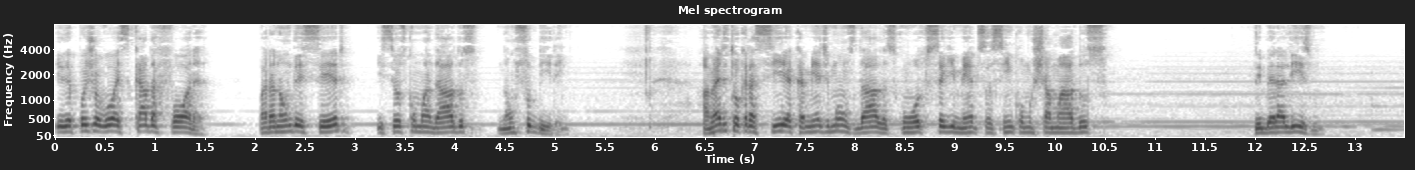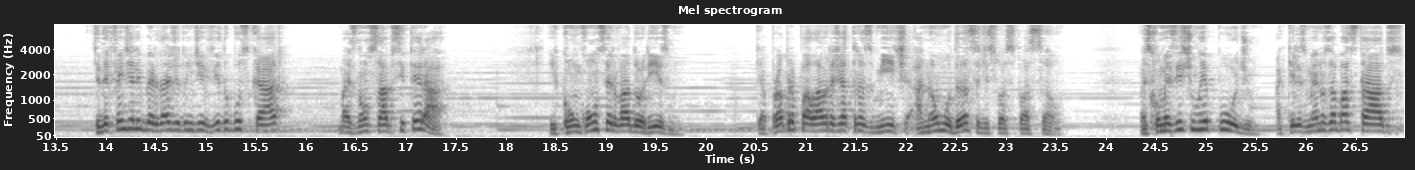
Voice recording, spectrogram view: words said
e depois jogou a escada fora, para não descer e seus comandados não subirem. A meritocracia caminha de mãos dadas com outros segmentos, assim como chamados liberalismo que defende a liberdade do indivíduo buscar, mas não sabe se terá. E com conservadorismo, que a própria palavra já transmite a não mudança de sua situação. Mas como existe um repúdio àqueles menos abastados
